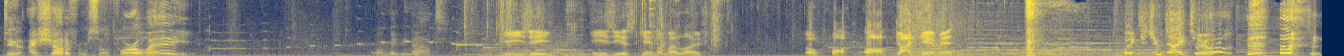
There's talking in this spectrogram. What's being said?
dude. I shot it from so far away. Or maybe not. Easy. Easiest game of my life. Oh fuck. Oh god damn it. Wait, did you die too?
